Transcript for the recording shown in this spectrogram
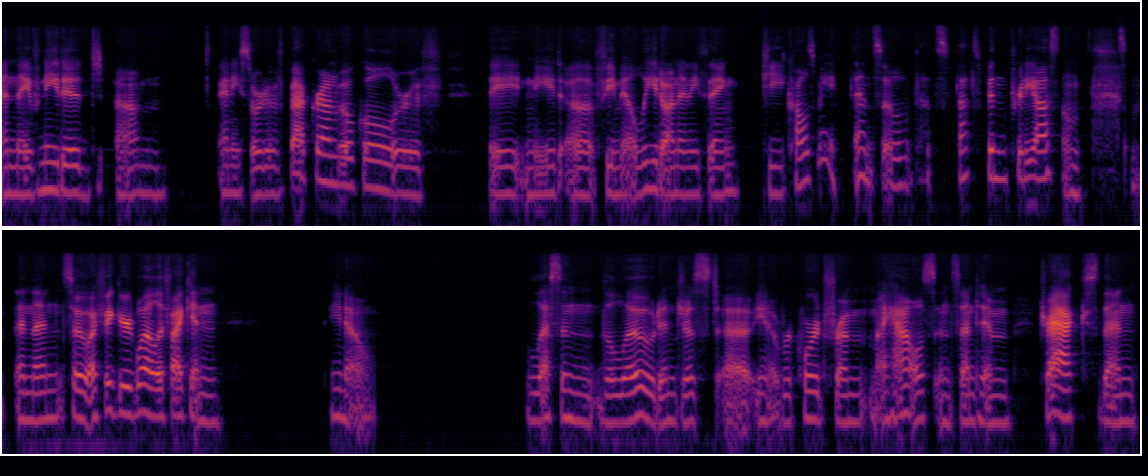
and they've needed um, any sort of background vocal, or if they need a female lead on anything, he calls me. And so that's that's been pretty awesome. And then so I figured, well, if I can, you know, lessen the load and just uh, you know record from my house and send him tracks, then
